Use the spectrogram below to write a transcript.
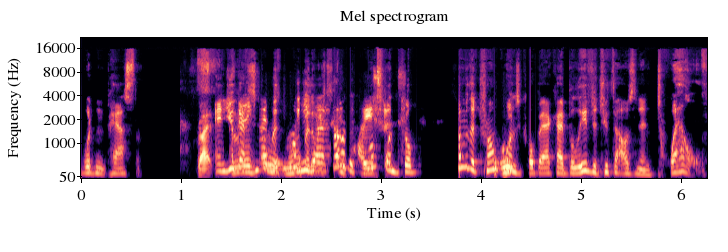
wouldn't pass them. Right. And you got some, of the, some, of the Trump ones go, some of the Trump ones go back, I believe, to 2012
